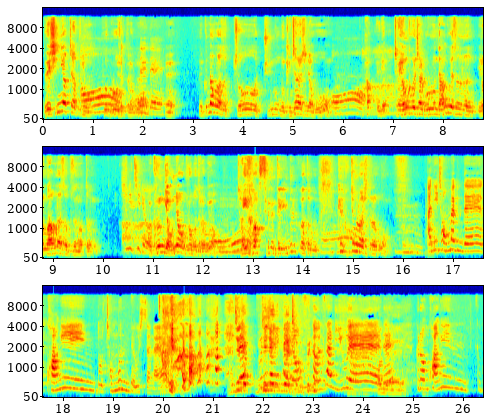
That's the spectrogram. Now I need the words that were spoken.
뇌심리학자분이 어. 그거 물어보셨더라고요. 네네. 예. 근데 끝나고 나서 저 주인공분 괜찮으시냐고. 어. 하- 이게 제가 연극을 잘 모르는데 한국에서는 이런 거 하고 나서 무슨 어떤 심리치료. 어, 그런 게 없냐고 물어보더라고요. 오. 자기가 봤을 때는 되게 힘들 것 같다고 계속 걱정을 하시더라고. 음. 아니, 정말 근데 광인도 전문 배우시잖아요. 문제적, 문제적 인간 정 영문 연산 이후에 어, 네? 네. 그런 광인 그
